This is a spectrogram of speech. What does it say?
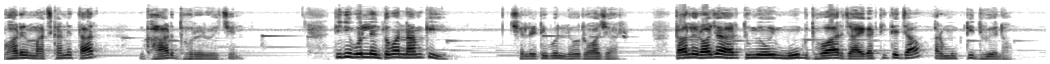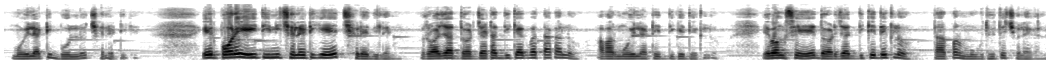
ঘরের মাঝখানে তার ঘাড় ধরে রয়েছেন। তিনি বললেন, তোমার নাম কি? ছেলেটি বলল, রজার। তাহলে রজার, তুমি ওই মুখ ধোয়ার জায়গাটিতে যাও আর মুখটি ধুয়ে নাও। মহিলাটি বলল ছেলেটিকে। এরপরেই তিনি ছেলেটিকে ছেড়ে দিলেন। রজার দরজাটার দিকে একবার তাকালো, আবার মহিলাটির দিকে দেখল এবং সে দরজার দিকে দেখল, তারপর মুখ ধুতে চলে গেল।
